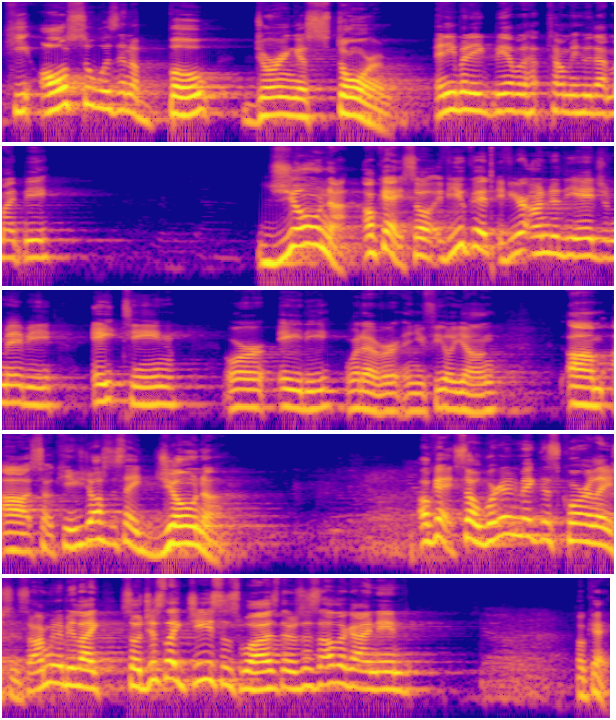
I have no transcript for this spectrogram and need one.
He also was in a boat during a storm. Anybody be able to tell me who that might be? Jonah. Okay, so if you could, if you're under the age of maybe 18 or 80, whatever, and you feel young, um, uh, so can you also say Jonah? Okay, so we're going to make this correlation. So I'm going to be like, so just like Jesus was, there's this other guy named. Okay,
